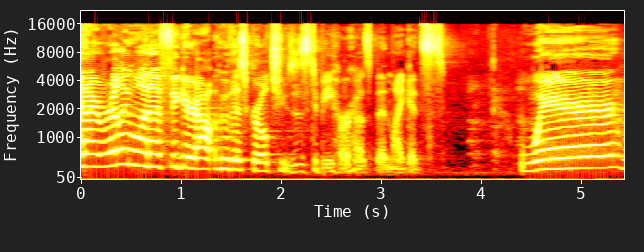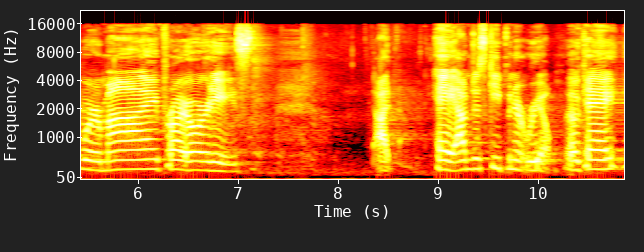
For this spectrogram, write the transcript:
and I really want to figure out who this girl chooses to be her husband. Like, it's where were my priorities? I, hey, I'm just keeping it real, okay?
